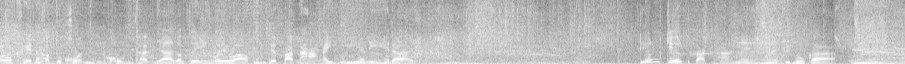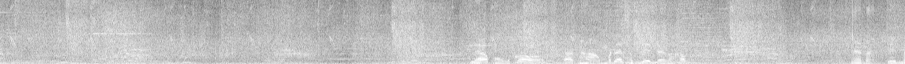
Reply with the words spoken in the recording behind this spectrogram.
โอเคนะครับทุกคนผมสัญญากับตัวเองไว้ว่า ผมจะตัดหางไอ้เหี้ยนี่ให้ได้ เดี๋ยวเจอตัดหางหน่อยฮะจิโนก้าอืมแล้วผมก็ตัดหางไม่ได้สำเร็จแล้วนะครับนั่นน่ะเห็นไหม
